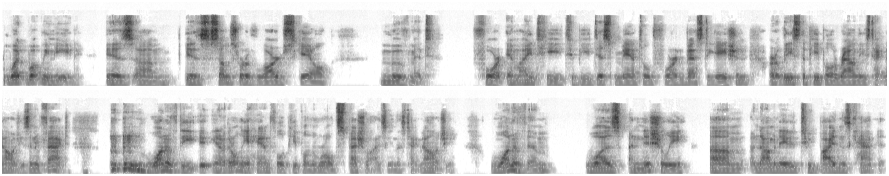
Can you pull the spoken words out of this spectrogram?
what what we need is um is some sort of large scale movement for MIT to be dismantled for investigation or at least the people around these technologies. And in fact one of the you know there are only a handful of people in the world specializing in this technology. One of them was initially um nominated to Biden's cabinet.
